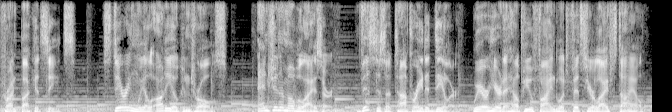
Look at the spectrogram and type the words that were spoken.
front bucket seats, steering wheel audio controls, engine immobilizer. This is a top-rated dealer. We're here to help you find what fits your lifestyle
